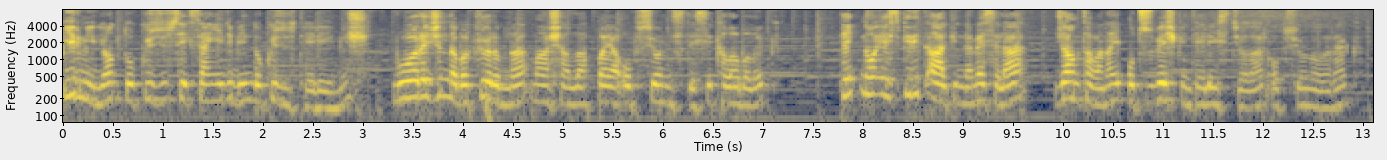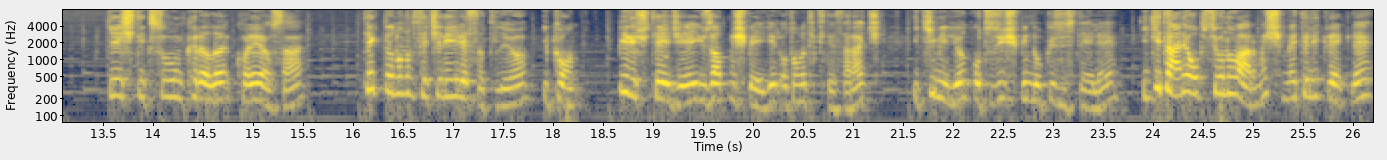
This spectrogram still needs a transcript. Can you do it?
1 milyon 987.900 TL'ymiş. Bu aracın da bakıyorum da maşallah bayağı opsiyon listesi kalabalık. Tekno Esprit Alpine'de mesela cam tavana 35.000 TL istiyorlar opsiyon olarak. Geçtik SUV'un kralı Koleos'a. Tek donanım seçeneğiyle satılıyor. İkon. 1.3 TC'ye 160 beygir otomatik vites araç. 2 milyon 33.900 TL. İki tane opsiyonu varmış. Metalik renkle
